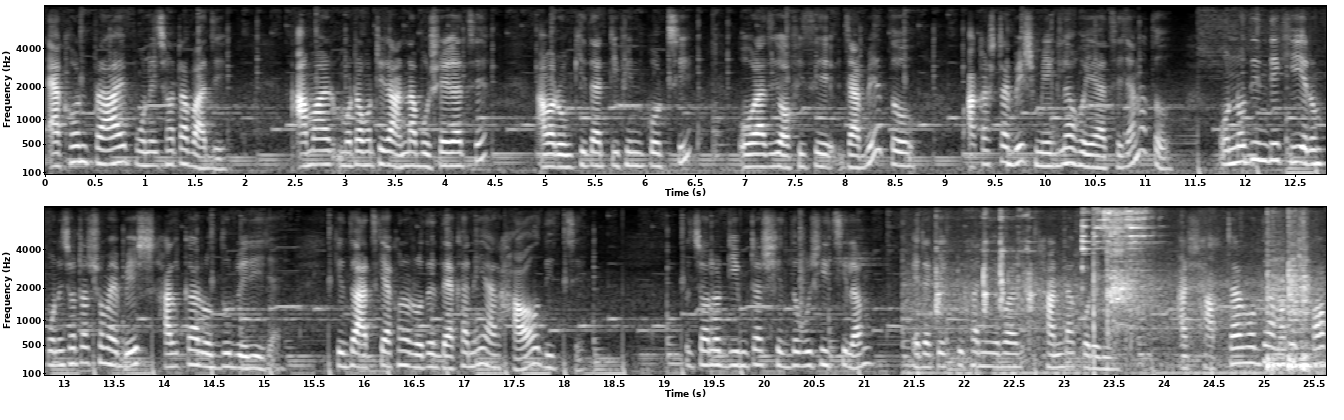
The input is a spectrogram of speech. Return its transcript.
এখন প্রায় পৌনে ছটা বাজে। আমার মোটামুটি রান্না বসে গেছে। আমার অঙ্কিতার টিফিন করছি। ও আজকে অফিসে যাবে, তো আকাশটা বেশ মেঘলা হয়ে আছে, জানো তো? অন্যদিন দেখি এরম পৌনে ছটার সময় বেশ হালকা রোদ্দুর বেরিয়ে যায়। কিন্তু আজকে এখনও রোদের দেখা নেই আর হাওয়াও দিচ্ছে। তো চলো ডিমটা সেদ্ধ বসিয়েছিলাম। এটাকে একটুখানি এবার ঠান্ডা করে নিই। আর সাতটার মধ্যে আমাকে সব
